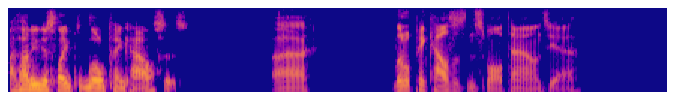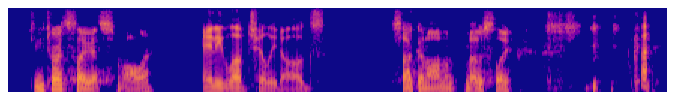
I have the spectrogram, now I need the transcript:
I thought he just liked little pink houses. Uh little pink houses in small towns, yeah. Detroit's like a smaller, And he loved chili dogs. sucking on them mostly.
